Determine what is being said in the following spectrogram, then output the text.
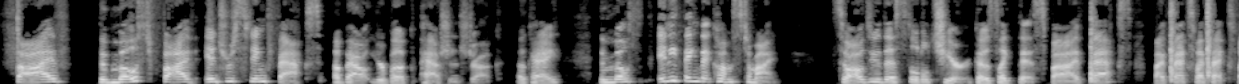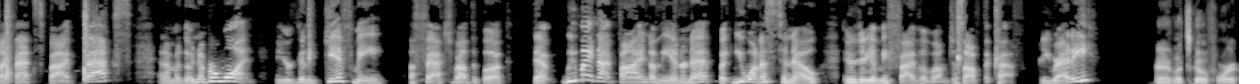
five, the most five interesting facts about your book, Passion Struck. Okay. The most, anything that comes to mind. So I'll do this little cheer. It goes like this five facts, five facts, five facts, five facts, five facts. And I'm going to go number one. And you're going to give me a fact about the book that we might not find on the internet, but you want us to know. And you're going to give me five of them just off the cuff. Are you ready? Okay, let's go for it.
